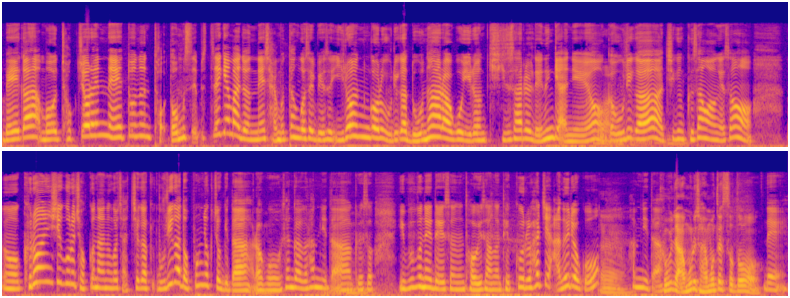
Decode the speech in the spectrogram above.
매가 뭐 적절했네 또는 더, 너무 세, 세게 맞았네 잘못한 것에 비해서 이런 거를 우리가 논하라고 이런 기사를 내는 게 아니에요. 그건 그러니까 아니죠. 우리가 지금 그 상황에서 어 그런 식으로 접근하는 것 자체가 우리가 더 폭력적이다라고 생각을 합니다. 음. 그래서 이 부분에 대해서는 더 이상은 대꾸를 하지 않으려고 네. 합니다. 그분이 아무리 잘못했어도 네,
